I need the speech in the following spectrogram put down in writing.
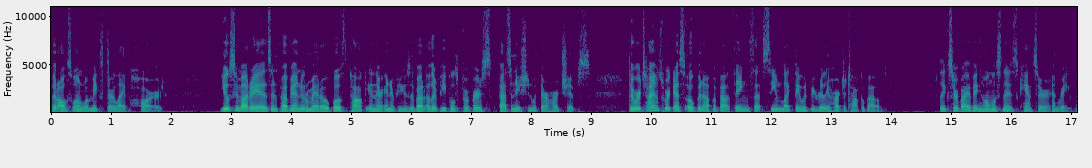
but also on what makes their life hard. Yosimar Reyes and Fabian Romero both talk in their interviews about other people's perverse fascination with their hardships. There were times where guests open up about things that seemed like they would be really hard to talk about like surviving homelessness, cancer, and rape.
